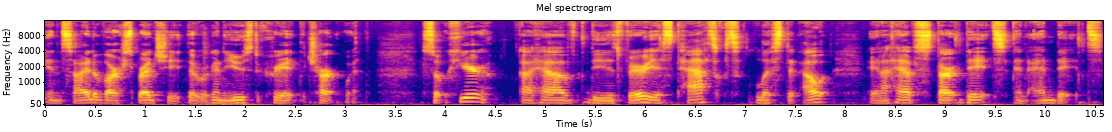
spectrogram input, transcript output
inside of our spreadsheet that we're going to use to create the chart with. So here I have these various tasks listed out and I have start dates and end dates.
